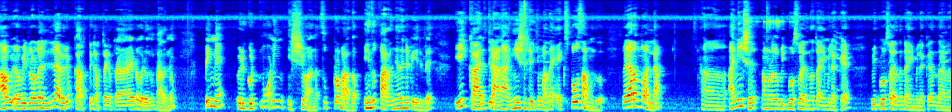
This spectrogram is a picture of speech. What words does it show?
ആ വീട്ടിലുള്ള എല്ലാവരും കറക്റ്റ് കറക്റ്റ് കറക്റ്റായിട്ട് ഓരോന്നും പറഞ്ഞു. പിന്നെ ഒരു ഗുഡ് മോർണിംഗ് ഇഷ്യൂ ആണ്. സുപ്രഭാതം. ഇത് പറഞ്ഞതിന്റെ പേരിൽ ഈ കാര്യത്തിലാണ് അനീഷ് ശരിക്കും പറഞ്ഞ എക്സ്പോസ് ആവുന്നത്. വേറൊന്നുമല്ല. അനീഷ് നമ്മൾ ബിഗ് ബോസ് വരുന്ന ടൈമിലൊക്കെ ബിഗ് ബോസ് വരുന്ന ടൈമിലൊക്കെ എന്താണ്?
